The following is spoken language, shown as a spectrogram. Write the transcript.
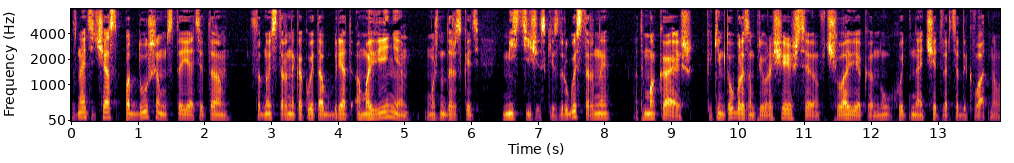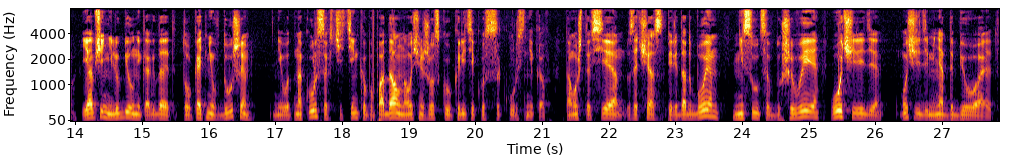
знаете, час под душем стоять, это, с одной стороны, какой-то обряд омовения, можно даже сказать, мистический. С другой стороны, отмокаешь, каким-то образом превращаешься в человека, ну, хоть на четверть адекватного. Я вообще не любил никогда эту толкотню в душе, и вот на курсах частенько попадал на очень жесткую критику с курсников – потому что все за час перед отбоем несутся в душевые, очереди, очереди меня добивают.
